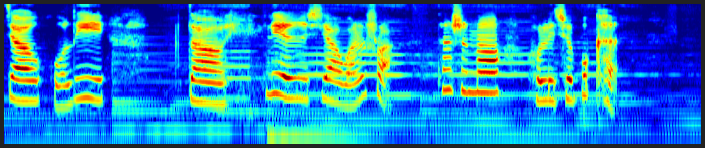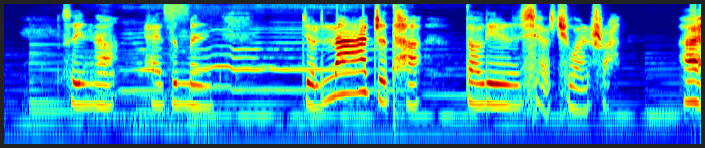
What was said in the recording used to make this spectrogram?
叫狐狸到烈日下玩耍，但是呢，狐狸却不肯，所以呢，孩子们就拉着他到烈日下去玩耍。唉，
